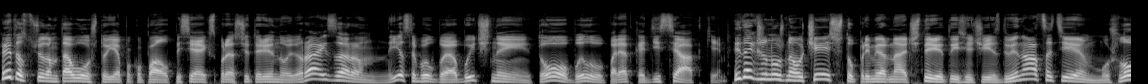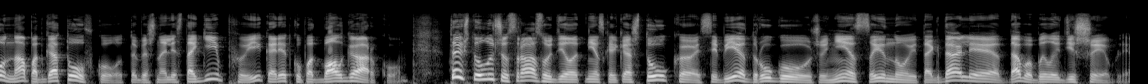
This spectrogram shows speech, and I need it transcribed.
Это с учетом того, что я покупал PCI Express 4.0 Riser, если был бы обычный, то было бы порядка десятки. И также нужно учесть, что примерно 4000 из 12 ушло на подготовку, то бишь на листогиб и каретку под болгарку. Так что лучше сразу делать несколько штук себе, другу, жене, сыну и так далее, дабы было дешевле.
